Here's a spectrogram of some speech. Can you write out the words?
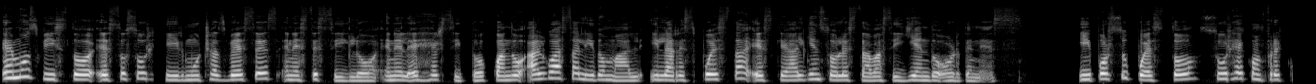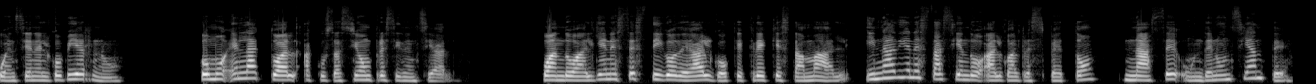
Hemos visto esto surgir muchas veces en este siglo en el ejército cuando algo ha salido mal y la respuesta es que alguien solo estaba siguiendo órdenes y por supuesto surge con frecuencia en el gobierno, como en la actual acusación presidencial. Cuando alguien es testigo de algo que cree que está mal y nadie está haciendo algo al respecto, nace un denunciante.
